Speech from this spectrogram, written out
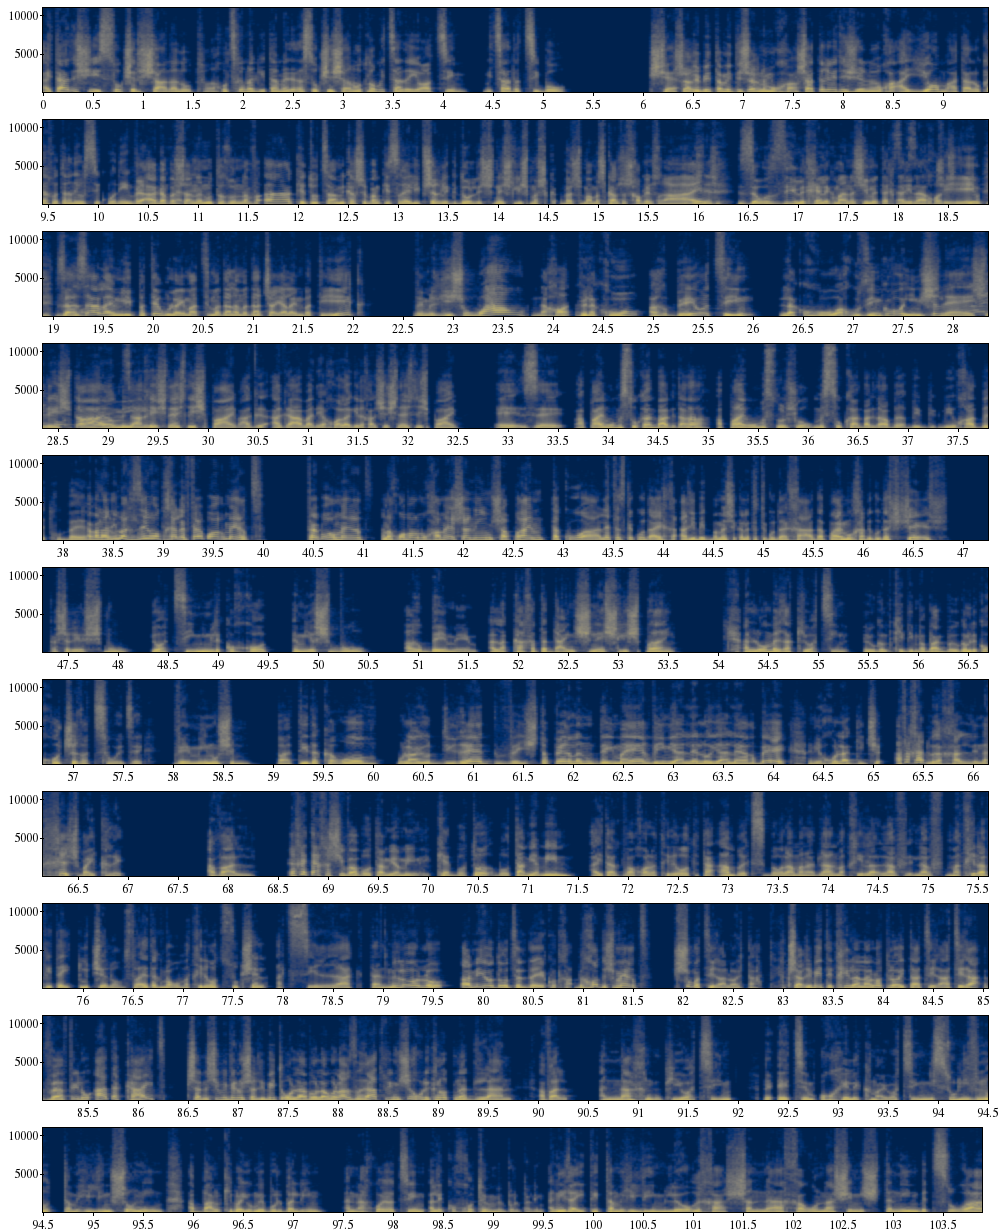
הייתה איזושהי סוג של שאננות. אנחנו צריכים להגיד את האמת, הייתה סוג של שאננות לא מצד היועצים, מצד הציבור. ש... שהריבית תמיד תישאר נמוכה. שהריבית תישאר נמוכה. היום אתה לוקח יותר ניהול סיכונים. ואגב, השאננות הזו נבעה כתוצאה מכך שבנק ישראל אפשר לגדול לשני שליש מהמשכנתה שלך בפריים. זה הוזיל לחלק מהאנשים את ההחזרים החודשיים. זה עזר להם להיפטר אולי עם ההצמדה למדד שהיה להם בתיק, והם הרגישו וואו. נכון. ולקחו הרבה יועצים לקחו אחוזים גבוהים של שני שליש פריים, צחי, שני שליש פריים. אגב, אני יכול להגיד לך ששני שליש פריים, זה, הפריים הוא מסוכן בהגדרה. הפריים הוא מסלול שהוא מסוכן בהגדרה, במיוחד ב... אבל אני מחזיר אותך לפברואר-מרץ. פברואר-מרץ, אנחנו עברנו חמש שנים שהפריים תקוע על 0.1, הריבית במשק על 0.1, הפריים הוא 1.6. כאשר ישבו יועצים עם לקוחות, הם ישבו, הרבה מהם, על לקחת עדיין שני שליש פריים. אני לא אומר רק יועצים, היו גם פקידים בבנק והיו גם לקוחות שרצו את זה, והאמינו שבעתיד הקרוב אולי עוד ירד וישתפר לנו די מהר, ואם יעלה לא יעלה הרבה. אני יכול להגיד שאף אחד לא יכל לנחש מה יקרה. אבל איך הייתה החשיבה באותם ימים? כן, באותו, באותם ימים היית כבר יכול להתחיל לראות את האמברקס בעולם הנדל"ן מתחיל, לה, לה, מתחיל להביא את האיתות שלו. זאת אומרת, היית כבר מתחיל לראות סוג של עצירה קטנה. לא, לא, אני עוד רוצה לדייק אותך. בחודש מרץ, שום עצירה לא הייתה. כשהריבית התחילה לעלות, לא הייתה עצירה. עצירה, ואפילו עד הקיץ, כשאנשים הבינו שהריבית עולה ועולה ועולה, אז רצו, המשיכו לקנות נדל"ן. אבל אנחנו כיועצים, בעצם, או חלק מהיועצים, ניסו לבנות תמהילים שונים. הבנקים היו מבולבלים, אנחנו היועצים, הלקוחות היו מבולבלים. אני ראיתי תמהילים לאורך השנה האחרונה שמשתנים בצורה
